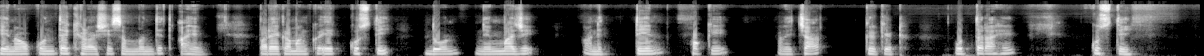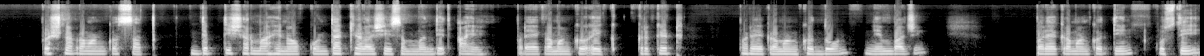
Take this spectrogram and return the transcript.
हे नाव कोणत्या खेळाशी संबंधित आहे? पर्याय क्रमांक एक कुस्ती दोन नेमबाजी आणि तीन हॉकी आणि चार क्रिकेट. उत्तर आहे कुस्ती. प्रश्न क्रमांक सात. दीप्ती शर्मा हे नाव कोणत्या खेळाशी संबंधित आहे? पर्याय क्रमांक एक क्रिकेट. पर्याय क्रमांक दोन नेमबाजी. पर्याय क्रमांक तीन कुस्ती.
